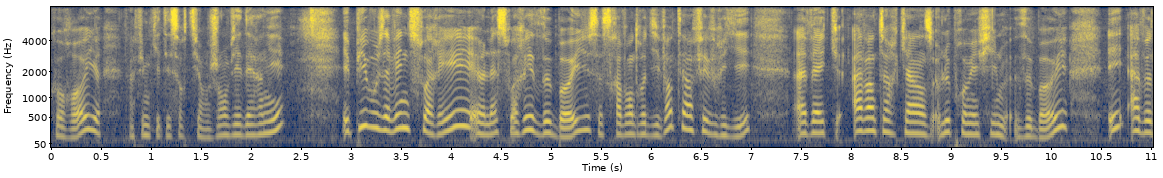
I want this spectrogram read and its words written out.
Coroy, un film qui était sorti en janvier dernier. Et puis vous avez une soirée, la soirée The Boy, ça sera vendredi 21 février, avec à 20h15 le premier film The Boy et à 20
